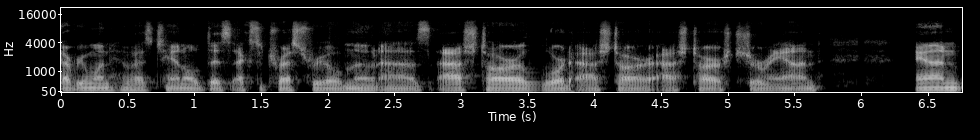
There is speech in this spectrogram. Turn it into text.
everyone who has channeled this extraterrestrial known as Ashtar, Lord Ashtar, Ashtar Sheran. And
